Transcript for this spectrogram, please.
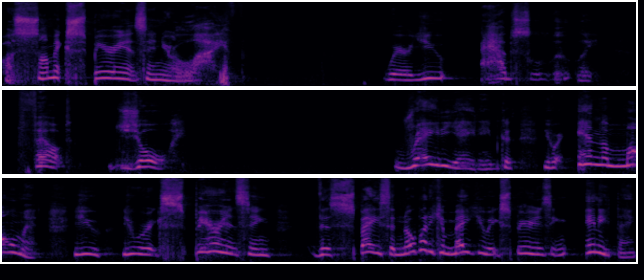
or some experience in your life where you absolutely felt joy radiating because you were in the moment. You you were experiencing this space and nobody can make you experiencing anything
